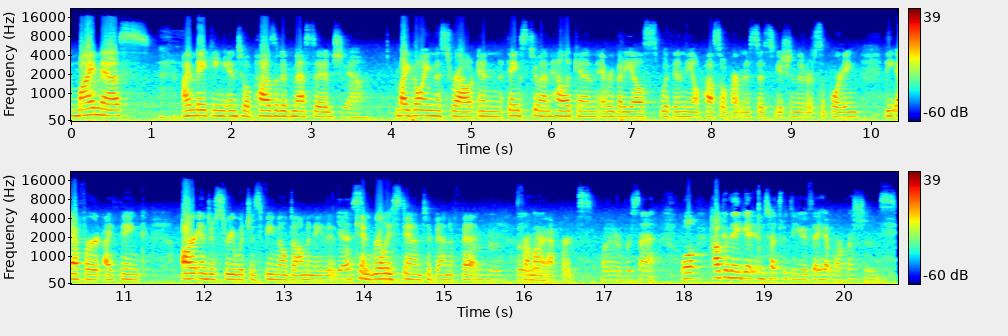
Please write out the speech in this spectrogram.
my mess I'm making into a positive message Yeah. By going this route. And thanks to Angelica and everybody else within the El Paso Apartment Association that are supporting the effort, I think our industry, which is female dominated, Yes. can really stand to benefit Mhm. from our efforts. 100%. Well, how can they get in touch with you if they have more questions?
